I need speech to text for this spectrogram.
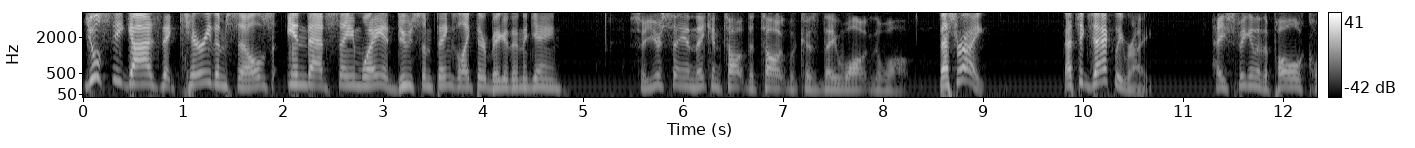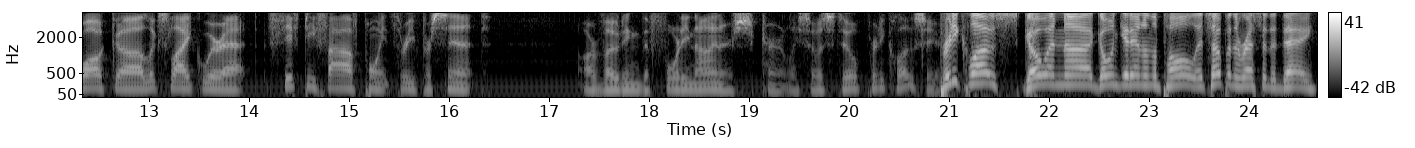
You'll see guys that carry themselves in that same way and do some things like they're bigger than the game. So you're saying they can talk the talk because they walk the walk. That's right. That's exactly right. Hey, speaking of the poll, Qualk, uh, looks like we're at 55.3% are voting the 49ers currently. So it's still pretty close here. Pretty close. Go and uh, go and get in on the poll. It's open the rest of the day,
